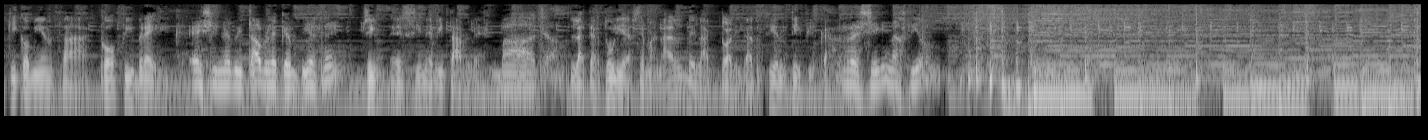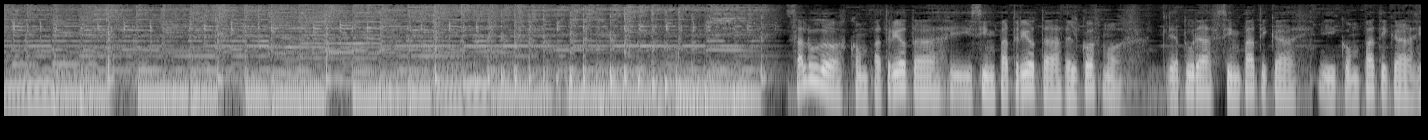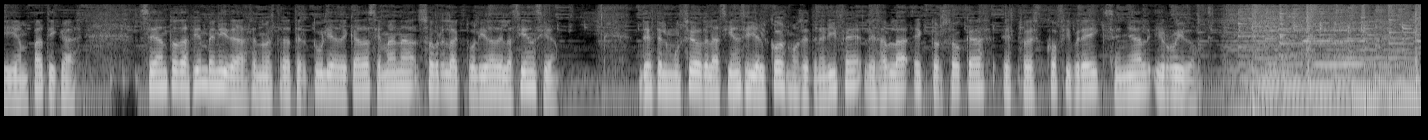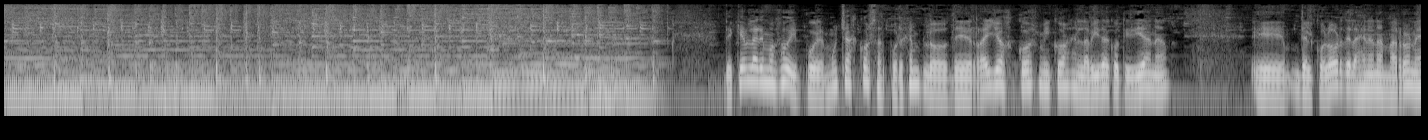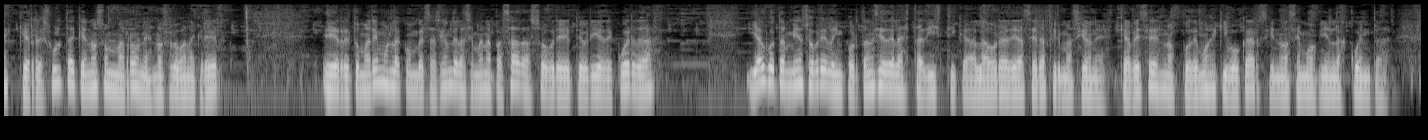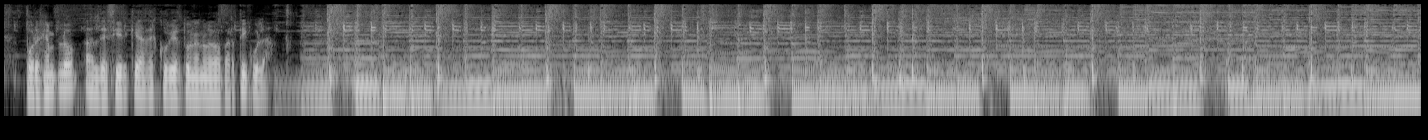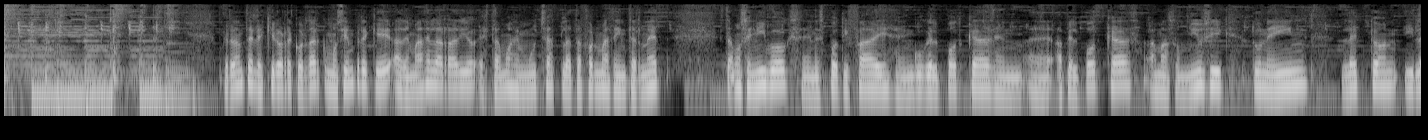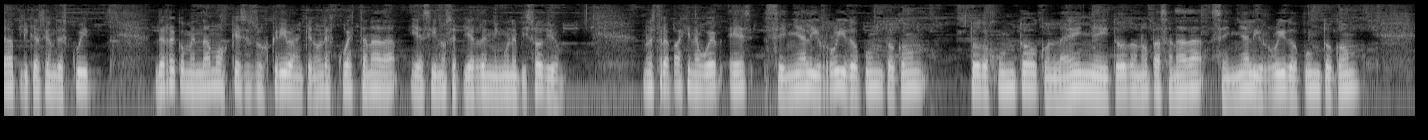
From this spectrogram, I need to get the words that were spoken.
Aquí comienza Coffee Break. ¿Es inevitable que empiece? Sí, es inevitable. Vaya, La tertulia semanal de la actualidad científica. resignación. Saludos compatriotas y simpatriotas del cosmos, criaturas simpáticas y compáticas y empáticas. Sean todas bienvenidas a nuestra tertulia de cada semana sobre la actualidad de la ciencia. Desde el Museo de la Ciencia y el Cosmos de Tenerife les habla Héctor Socas, esto es Coffee Break, Señal y Ruido. ¿De qué hablaremos hoy? Pues muchas cosas, por ejemplo, de rayos cósmicos en la vida cotidiana, eh, del color de las enanas marrones, que resulta que no son marrones, no se lo van a creer. Eh, retomaremos la conversación de la semana pasada sobre teoría de cuerdas y algo también sobre la importancia de la estadística a la hora de hacer afirmaciones, que a veces nos podemos equivocar si no hacemos bien las cuentas. Por ejemplo, al decir que has descubierto una nueva partícula. Pero antes les quiero recordar, como siempre, que además de la radio estamos en muchas plataformas de internet. Estamos en Evox, en Spotify, en Google Podcast, en eh, Apple Podcast, Amazon Music, TuneIn, Lecton y la aplicación de Squid. Les recomendamos que se suscriban, que no les cuesta nada y así no se pierden ningún episodio. Nuestra página web es señalirruido.com, todo junto con la ñ y todo, no pasa nada, señalirruido.com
